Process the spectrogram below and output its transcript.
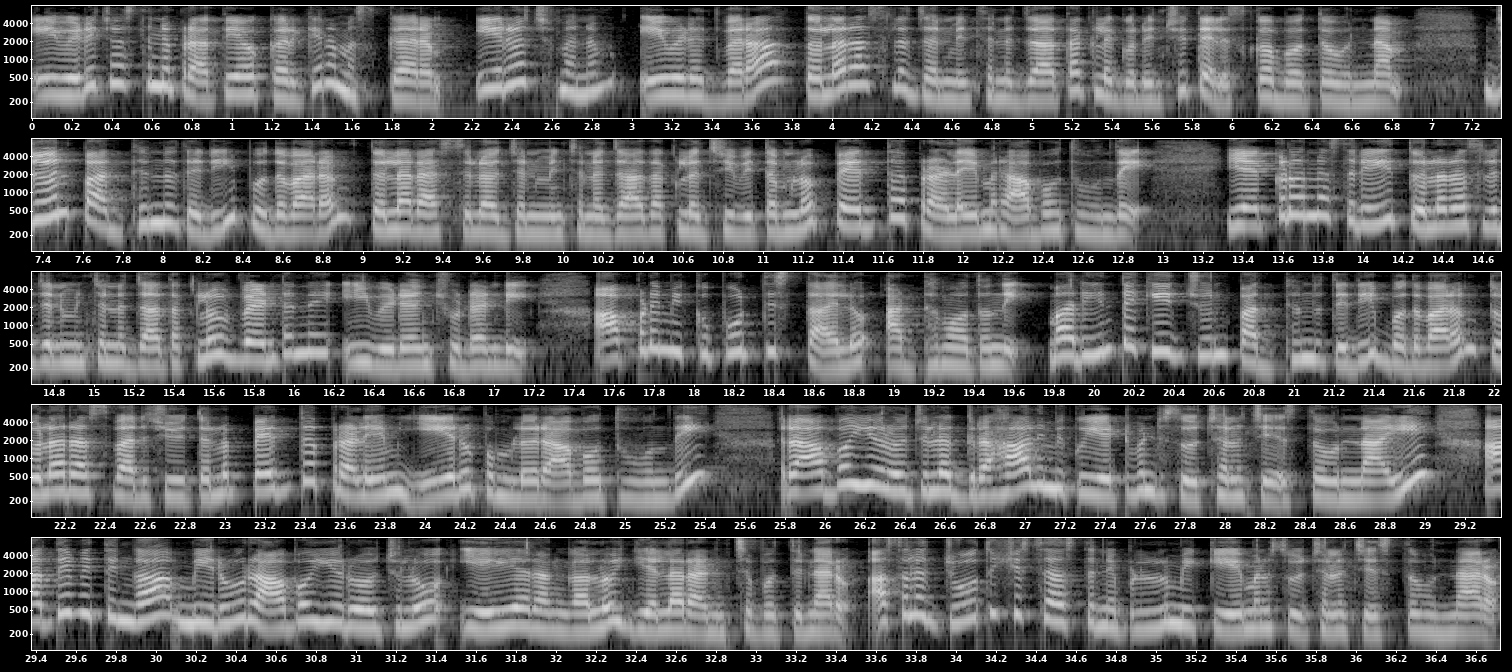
ఈ వీడియో చూస్తున్న ప్రతి ఒక్కరికి నమస్కారం. ఈ రోజు మనం ఈ వీడియో ద్వారా తులరాశిలో జన్మించిన జాతకుల గురించి తెలుసుకోబోతూ ఉన్నాం. జూన్ పద్దెనిమిది తేదీ బుధవారం తులరాశిలో జన్మించిన జాతకుల జీవితంలో పెద్ద ప్రళయం రాబోతుంది. ఎక్కడున్న సరే తులరాశిలో జన్మించిన జాతకులు వెంటనే ఈ వీడియోని చూడండి. అప్పుడు మీకు పూర్తి స్థాయిలో అర్థమవుతుంది. మరి ఇంతకీ జూన్ పద్దెనిమిది తేదీ బుధవారం తులరాశి వారి జీవితంలో పెద్ద ప్రళయం ఏ రూపంలో రాబోతూ ఉంది రాబోయే రోజుల్లో గ్రహాలు మీకు ఎటువంటి సూచనలు చేస్తూ ఉన్నాయి? అదేవిధంగా మీరు రాబోయే రోజులో ఏ ఏ రంగాల్లో ఎలా రాణించబోతున్నారు? అసలు జ్యోతిష శాస్త్ర నిపుణులు మీకు ఏమైనా సూచనలు చేస్తూ ఉన్నారు?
